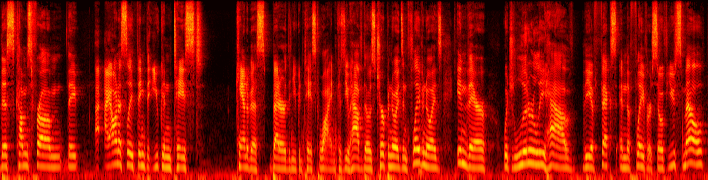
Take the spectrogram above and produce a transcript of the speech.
this comes from they. I, I honestly think that you can taste cannabis better than you can taste wine because you have those terpenoids and flavonoids in there, which literally have the effects and the flavors. So if you smell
